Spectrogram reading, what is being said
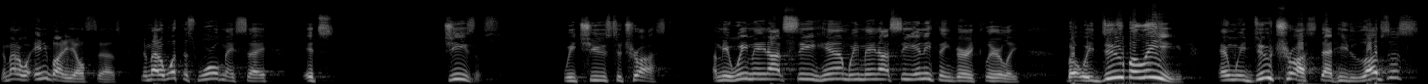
No matter what anybody else says, no matter what this world may say, it's Jesus we choose to trust. I mean, we may not see him, we may not see anything very clearly, but we do believe and we do trust that he loves us,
